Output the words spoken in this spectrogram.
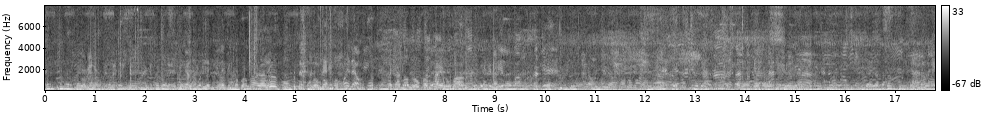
ต้นกล้วยใบตองอะไรพวกนี้นะก็ได้แสดงว่าเป็นเรื่องของลงผมไม่แล้วอาจารย์ผมลงคนให้ลงมาเดี๋ยวเราก็ต้องสื่อสารไว้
